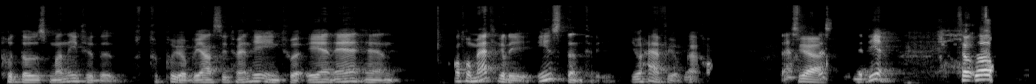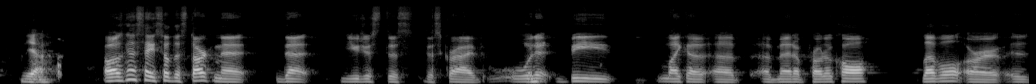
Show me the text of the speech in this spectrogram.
put those money to the to put your BRC20 into an AMM and automatically, instantly, you have your Bitcoin. That's, yeah. that's the idea. So, so yeah. I was gonna say, so the Starknet that you just dis- described, would mm-hmm. it be like a, a, a, meta protocol level, or is,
